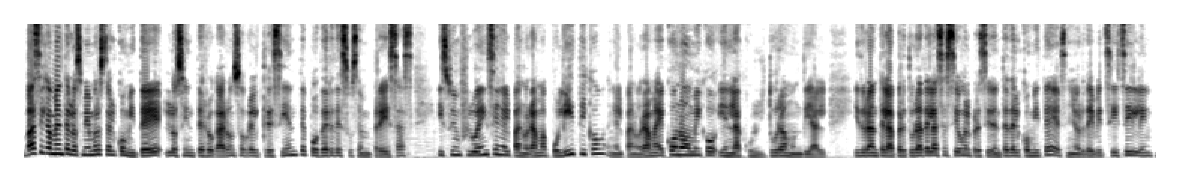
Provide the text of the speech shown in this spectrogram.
Básicamente los miembros del comité los interrogaron sobre el creciente poder de sus empresas y su influencia en el panorama político, en el panorama económico y en la cultura mundial. Y durante la apertura de la sesión, el presidente del comité, el señor David C. Sealing,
